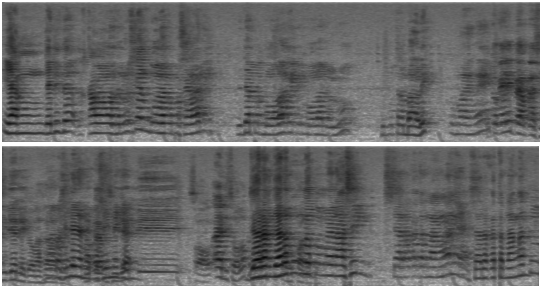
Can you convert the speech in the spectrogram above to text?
yang jadi kalau Luiz kan bola ke Persela nih, dia dapat bola keeping bola dulu, diputar balik pemainnya Itu kayaknya Piala Presiden nih kalau nggak salah. Piala Presiden ya, Simic Presiden ya? di Solo. Eh di Solo. jarang-jarang gue ngeliat pemain asing secara ketenangan ya secara ketenangan tuh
